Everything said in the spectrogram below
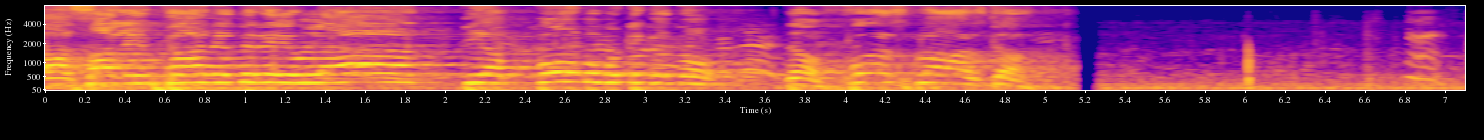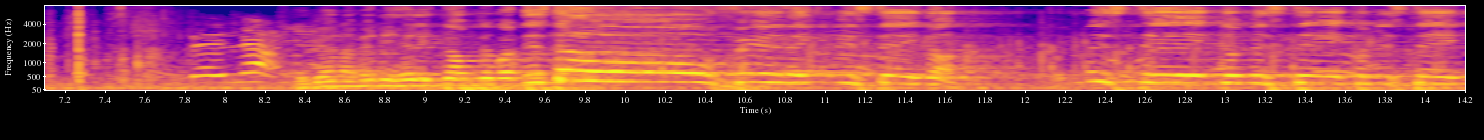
ആ സലീം ഖാനെതിരെയുള്ള ആദ്യ ബോംബ് പൊട്ടിക്കുന്നു the first blast Again, a mini helicopter, but this time, feeling mistake. Mistake, mistake, mistake.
